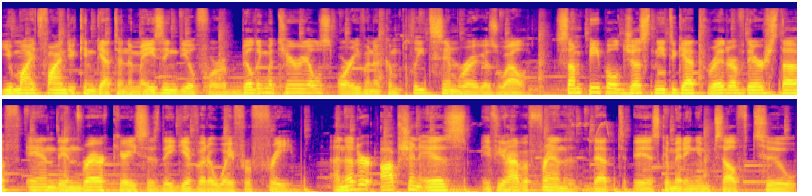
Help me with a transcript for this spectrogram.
You might find you can get an amazing deal for building materials or even a complete sim rig as well. Some people just need to get rid of their stuff and in rare cases they give it away for free. Another option is, if you have a friend that is committing himself to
